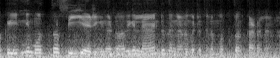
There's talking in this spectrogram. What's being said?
ഓക്കെ ഇനി മൊത്തം സീ ആയിരിക്കും കേട്ടോ. അധികം ലാൻഡ് ഒന്നും കാണാൻ പറ്റത്തില്ല. മൊത്തം കടലാണ്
